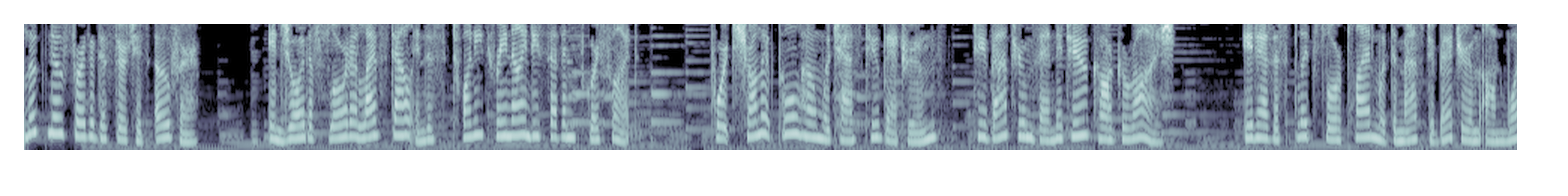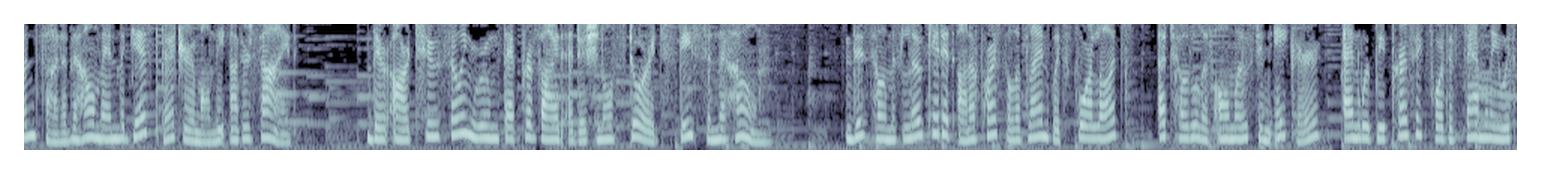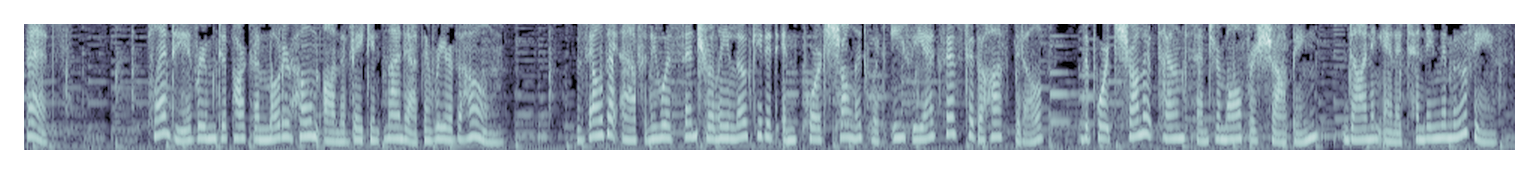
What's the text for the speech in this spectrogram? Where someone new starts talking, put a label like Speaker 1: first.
Speaker 1: Look no further the search is over. Enjoy the Florida lifestyle in this 2397 square foot Port Charlotte pool home which has two bedrooms, two bathrooms and a two-car garage. It has a split floor plan with the master bedroom on one side of the home and the guest bedroom on the other side. There are two sewing rooms that provide additional storage space in the home. This home is located on a parcel of land with four lots, a total of almost an acre, and would be perfect for the family with pets. Plenty of room to park a motorhome on the vacant land at the rear of the home. Zelda Avenue is centrally located in Port Charlotte with easy access to the hospitals, the Port Charlotte Town Center Mall for shopping, dining and attending the movies.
